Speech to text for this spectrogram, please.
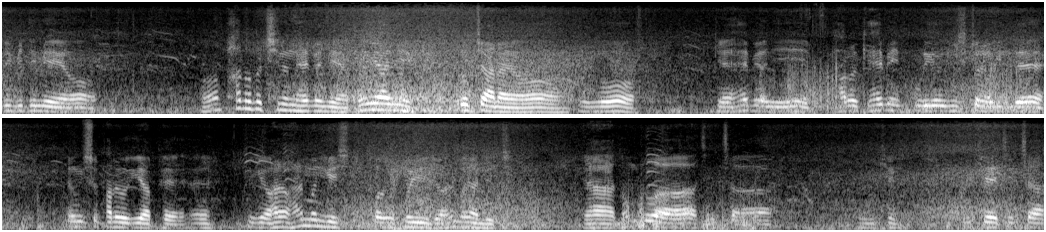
우리 믿음이에요. 어? 파도도 치는 해변이에요. 동해안이 부럽지 않아요. 그리고, 이렇게 해변이, 바로 이렇게 해변이, 우리가 음식점 여기인데, 음식 바로 여기 앞에, 예. 여기 할, 할머니 계시죠? 보이죠? 할머니 앉아있지. 야, 너무 좋아, 진짜. 이렇게, 이렇게 진짜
